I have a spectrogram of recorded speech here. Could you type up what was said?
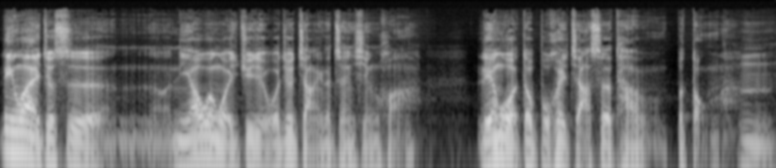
另外就是你要问我一句，我就讲一个真心话。连我都不会假设他不懂啊，嗯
